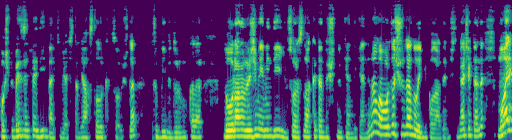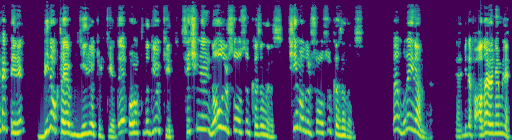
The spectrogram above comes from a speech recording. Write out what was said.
hoş bir benzetme değil belki bir açıdan. Bir hastalık sonuçta. Tıbbi bir durum bu kadar doğru analojime emin değilim. Sonrasında hakikaten düşündüm kendi kendime ama orada şuradan dolayı bipolar demiştim. Gerçekten de muhalefet benim bir noktaya geliyor Türkiye'de. O noktada diyor ki seçimleri ne olursa olsun kazanırız. Kim olursa olsun kazanırız. Ben buna inanmıyorum. Yani bir defa aday önemli.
